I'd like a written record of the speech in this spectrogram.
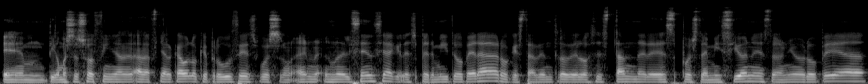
Em, digamos, eso al fin, al fin y al cabo lo que produce es pues, una, licencia que les permite operar o que está dentro de los estándares pues, de emisiones de la Unión Europea,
